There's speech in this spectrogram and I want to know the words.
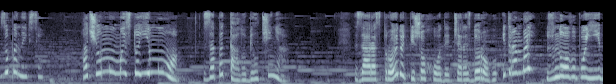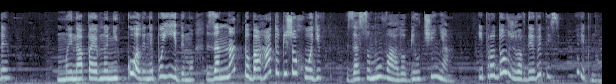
зупинився. А чому ми стоїмо? запитало білченя. Зараз пройдуть пішоходи через дорогу, і трамвай знову поїде. Ми, напевно, ніколи не поїдемо. Занадто багато пішоходів. Засумувало білченя і продовжував дивитись у вікно.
